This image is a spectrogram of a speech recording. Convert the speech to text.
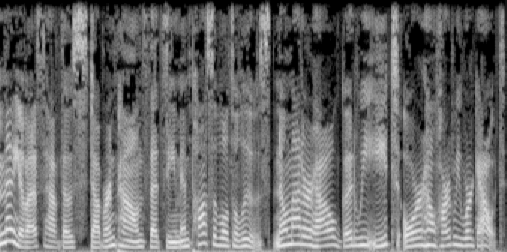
Many of us have those stubborn pounds that seem impossible to lose, no matter how good we eat or how hard we work out.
